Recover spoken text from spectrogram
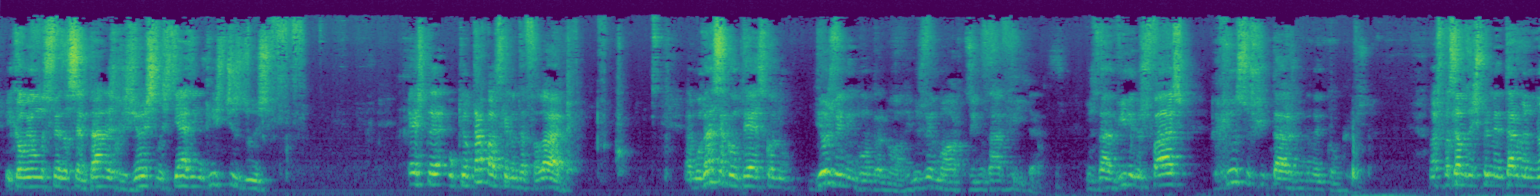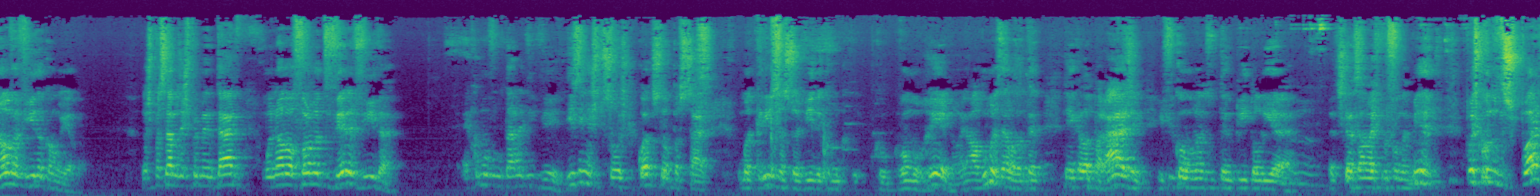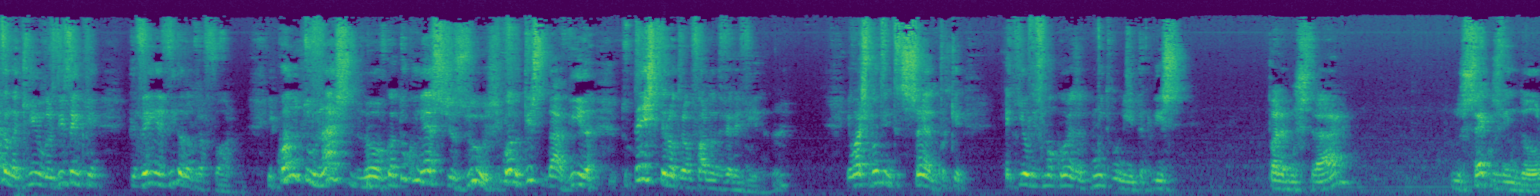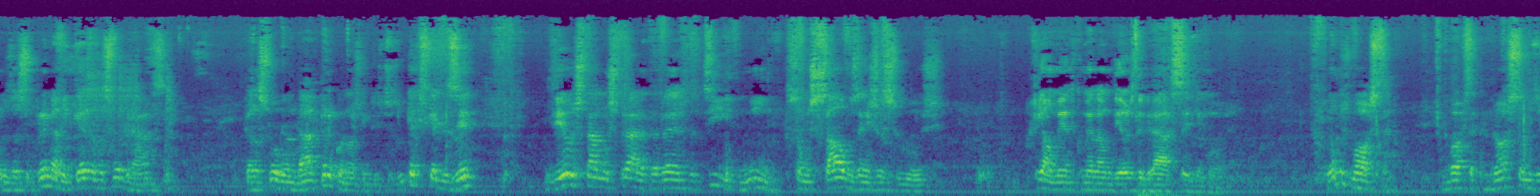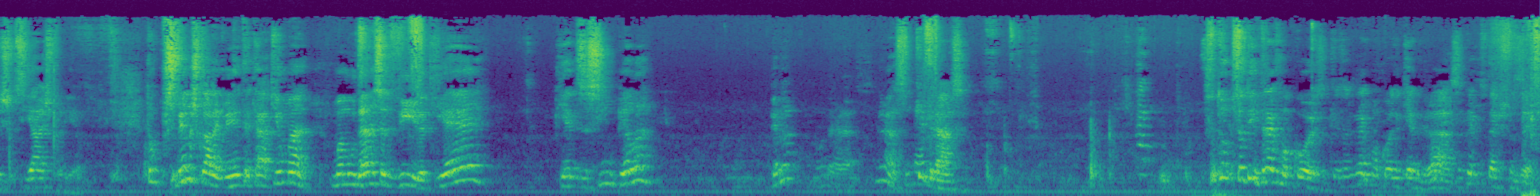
E com Ele nos fez assentar nas regiões celestiais em Cristo Jesus. Esta, o que Ele está basicamente a falar a mudança acontece quando Deus vem de encontro a nós e nos vê mortos e nos dá vida. Nos dá vida e nos faz ressuscitar juntamente com Cristo. Nós passamos a experimentar uma nova vida com Ele. Nós passamos a experimentar uma nova forma de ver a vida. É como voltar a viver. Dizem as pessoas que quando estão a passar uma crise na sua vida, que, vão morrer, não é? Algumas delas até têm aquela paragem e ficam um tempito ali a, a descansar mais profundamente. Depois, quando despertam daquilo, eles dizem que, que vem a vida de outra forma. E quando tu nasces de novo, quando tu conheces Jesus, quando Cristo dá a vida, tu tens que ter outra forma de ver a vida. É? Eu acho muito interessante, porque aqui ele diz uma coisa muito bonita, que diz para mostrar nos séculos vindouros a suprema riqueza da sua graça, pela sua bondade para connosco em Cristo Jesus. O que é que isto quer dizer? Deus está a mostrar através de ti e de mim que somos salvos em Jesus, realmente como Ele é um Deus de graça e de amor. Ele nos mostra, mostra que nós somos especiais para Ele. Então percebemos claramente que há aqui uma, uma mudança de vida que é, que é diz assim, pela, pela graça. O que é graça? Se, tu, se eu te entrego uma coisa, que eu entrego uma coisa que é de graça, o que é que tu deves fazer?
